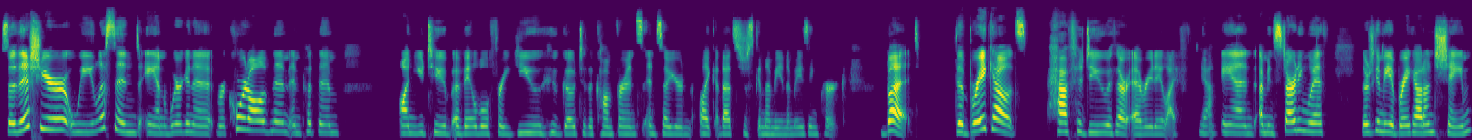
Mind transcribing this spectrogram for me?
So this year we listened and we're going to record all of them and put them on YouTube available for you who go to the conference. And so you're like, that's just going to be an amazing perk. But the breakouts have to do with our everyday life. Yeah. And I mean, starting with there's going to be a breakout on shame.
